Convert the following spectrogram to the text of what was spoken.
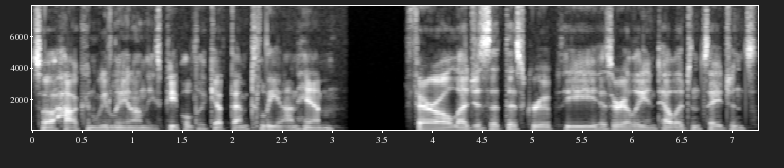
So, how can we lean on these people to get them to lean on him? Farrow alleges that this group, the Israeli intelligence agents,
